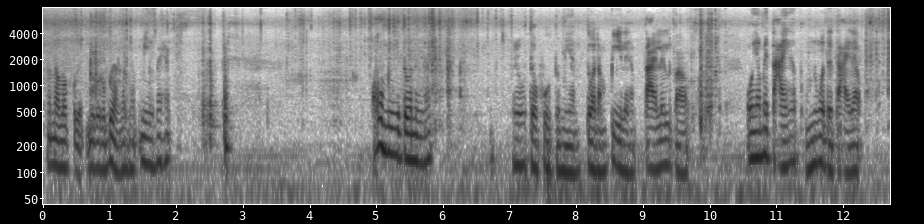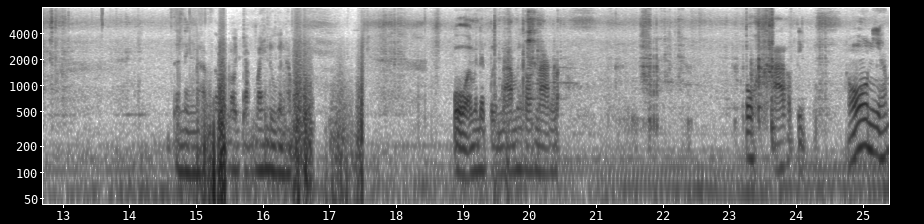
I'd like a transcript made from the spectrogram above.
แล้วเรามาเปิดดูกระเบื้องกันครับ มีไหมครับ โอ้มีตัวหนึ่งครับ ไม่รู้ตัวผู้ตัวเมียตัวดำปีเลยครับ ตายแล้วหรือเปล่า โอ้ยังไม่ตายครับ ผมนึกว่าจะตายแล้วตัวหนึ่งนะครับ เราเราจับมาให้ดูกันครับ โอ้ยไม่ได้เปิดน้ำให้เขานานละโอ้ขาเขาติดโอ้นี่ครับ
